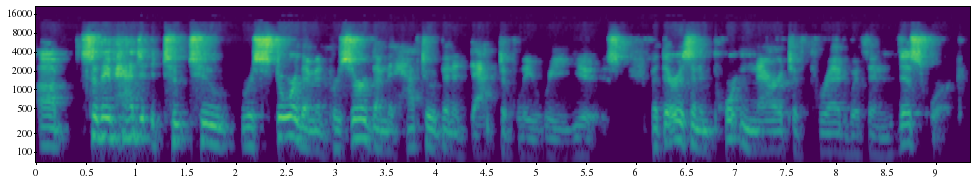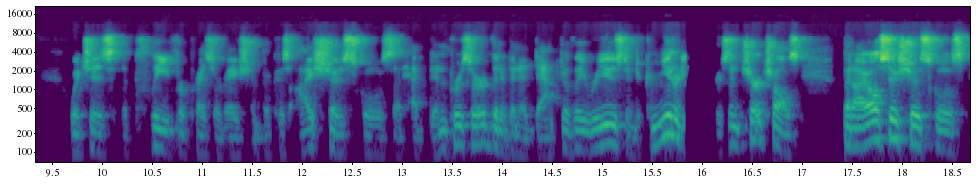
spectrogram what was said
Um, so they've had to, to, to, restore them and preserve them, they have to have been adaptively reused. But there is an important narrative thread within this work, which is the plea for preservation, because I show schools that have been preserved, that have been adaptively reused into community centers and church halls. But I also show schools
